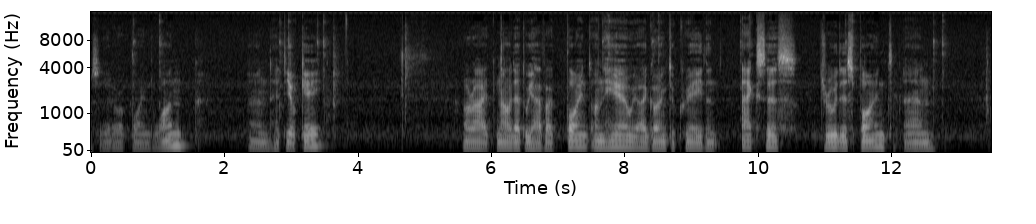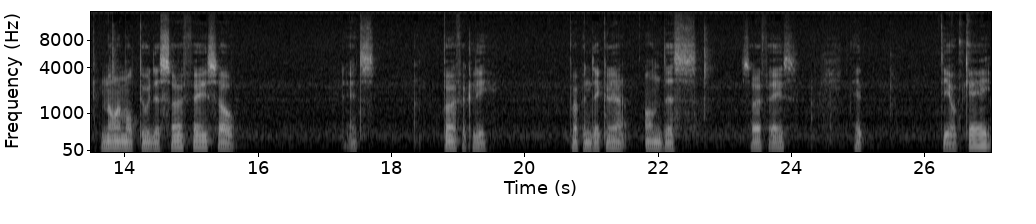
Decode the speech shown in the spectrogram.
0 0.1 and hit the OK. Alright now that we have a point on here we are going to create an axis through this point and normal to the surface so it's perfectly perpendicular on this surface hit the OK.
